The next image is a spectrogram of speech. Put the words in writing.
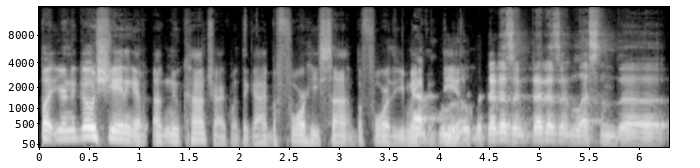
but you're negotiating a, a new contract with the guy before he signed before you make the deal. but that doesn't that doesn't lessen the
